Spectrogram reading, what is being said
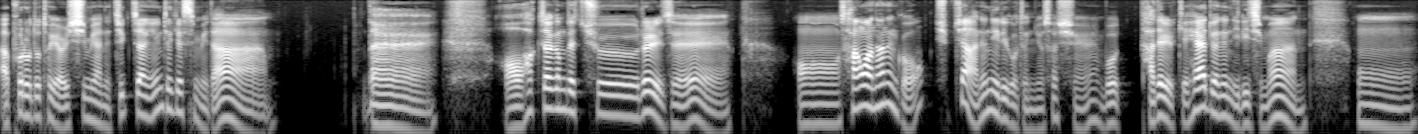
앞으로도 더 열심히 하는 직장인 되겠습니다. 네. 어, 학자금 대출을 이제, 어, 상환하는 거 쉽지 않은 일이거든요, 사실. 뭐, 다들 이렇게 해야 되는 일이지만, 어,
